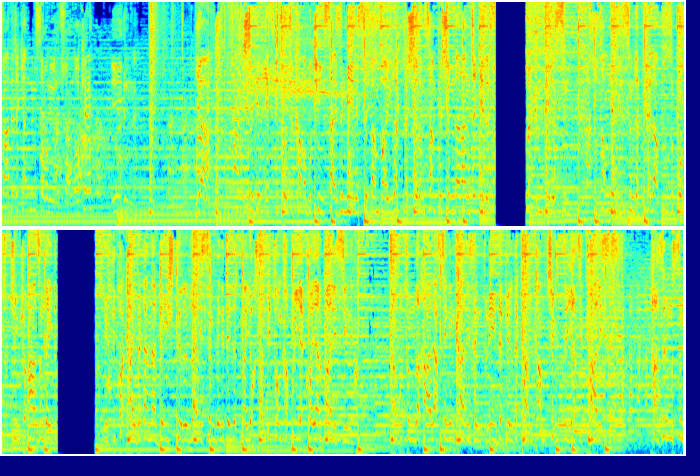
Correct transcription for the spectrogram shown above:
Sadece kendimi savunuyorum şu anda, okey? İyi dinle. Ya Şehir eski çocuk ama bu king size'ın yenisi Ben bayrak taşırım sen peşimden anca gelirsin Delirsin Susam ne bilsin rap telaffuzu bozuk çünkü ağzındaydı İltifak kaybedenler değiştirirler isim. Beni delirtme yoksa bir ton kapıya koyar valizini. Tabutunda hala senin kan izin. Free'de bir de kan kan çıktı yazık talihsiz. Hazır mısın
